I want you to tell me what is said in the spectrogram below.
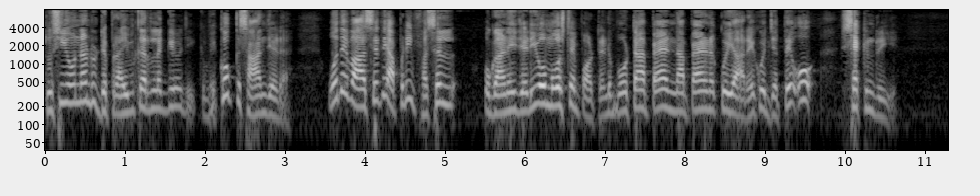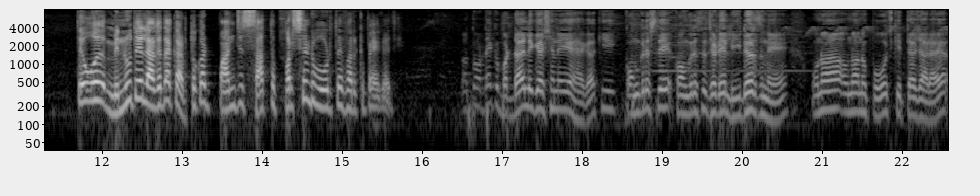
ਤੁਸੀਂ ਉਹਨਾਂ ਨੂੰ ਡਿਪਰਾਈਵ ਕਰਨ ਲੱਗੇ ਹੋ ਜੀ? ਵੇਖੋ ਕਿਸਾਨ ਜਿਹੜਾ, ਉਹਦੇ ਵਾਸਤੇ ਤੇ ਆਪਣੀ ਫਸਲ ਉਗਾਣੀ ਜਿਹੜੀ ਉਹ ਮੋਸਟ ਇੰਪੋਰਟੈਂਟ ਵੋਟਾਂ ਪੈਣ ਨਾ ਪੈਣ, ਕੋਈ ਹਾਰੇ ਕੋਈ ਜਿੱਤੇ, ਉਹ ਸੈਕੰਡਰੀ ਹੈ। ਤੇ ਉਹ ਮੈਨੂੰ ਤੇ ਲੱਗਦਾ ਘੱਟ ਤੋਂ ਘੱਟ 5-7% ਵੋਟ ਤੇ ਫ਼ਰਕ ਪਏਗਾ ਜੀ। ਤੁਹਾਡਾ ਇੱਕ ਵੱਡਾ ਐਲੀਗੇਸ਼ਨ ਇਹ ਹੈਗਾ ਕਿ ਕਾਂਗਰਸ ਦੇ ਕਾਂਗਰਸ ਦੇ ਜਿਹੜੇ ਲੀਡਰਸ ਨੇ, ਉਹਨਾਂ ਉਹਨਾਂ ਨੂੰ ਪੋਚ ਕੀਤਾ ਜਾ ਰਿਹਾ ਹੈ।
